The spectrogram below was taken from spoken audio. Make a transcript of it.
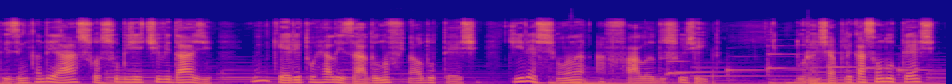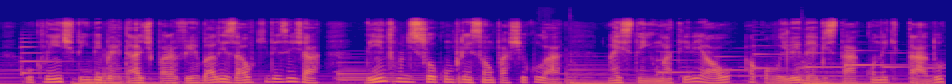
desencadear sua subjetividade o inquérito realizado no final do teste direciona a fala do sujeito. Durante a aplicação do teste, o cliente tem liberdade para verbalizar o que desejar, dentro de sua compreensão particular, mas tem um material ao qual ele deve estar conectado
